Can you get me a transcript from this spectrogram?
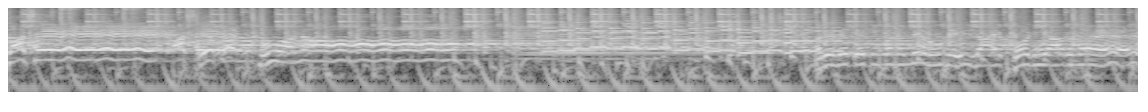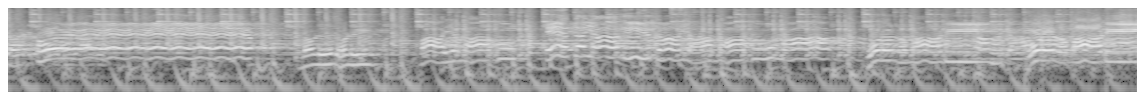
જાશે. આશે તારા ભુવાના. અરે રે તેથી મને મેરું નહીં જાય ખોડિયાર ને રળી રળી પાય લાગુ એ દયારી દયા લાગુ માં. ઘોરણ મારી ઘોરણ મારી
